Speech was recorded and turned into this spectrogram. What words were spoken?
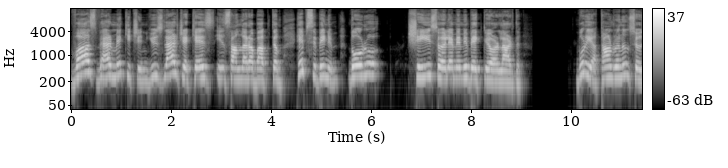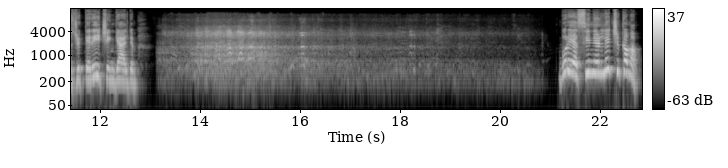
Vaaz vermek için yüzlerce kez insanlara baktım. Hepsi benim doğru şeyi söylememi bekliyorlardı. Buraya Tanrı'nın sözcükleri için geldim. Buraya sinirli çıkamam.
